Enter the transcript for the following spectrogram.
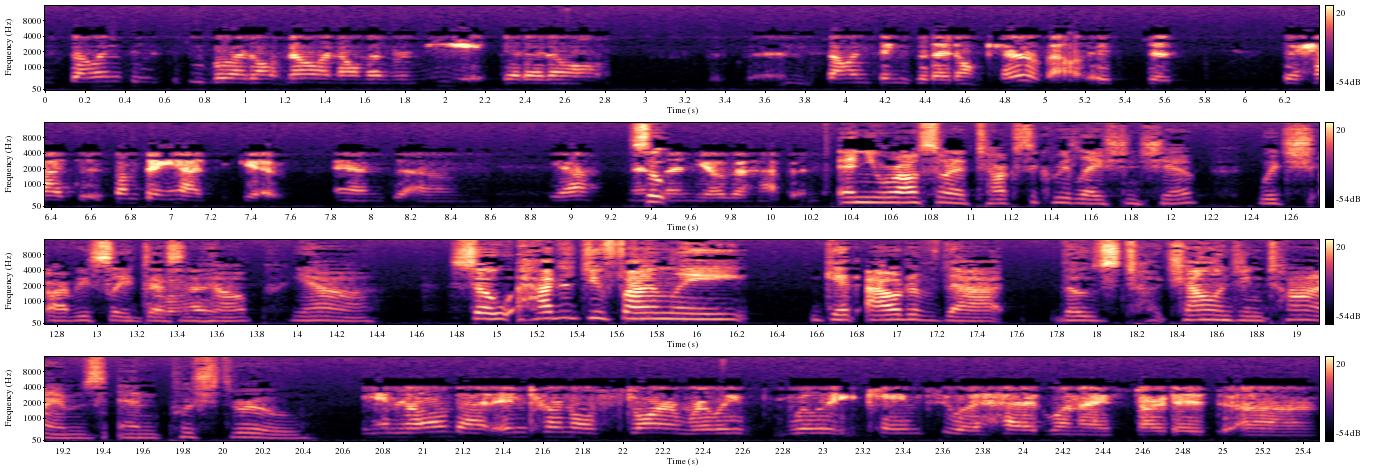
I'm selling things to people I don't know and I'll never meet. That I don't. And selling things that I don't care about. It's just there had to something had to give, and um, yeah, and So- then yoga happened. And you were also in a toxic relationship, which obviously doesn't help. Yeah. So how did you finally get out of that, those t- challenging times and push through? You know, that internal storm really, really came to a head when I started, uh,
